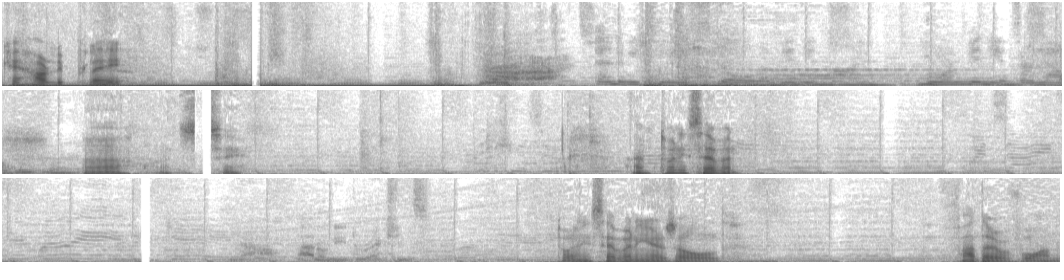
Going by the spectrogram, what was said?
Can hardly play. Enemy team stole a minion mine. Your minions are now weaker. Uh, let's see. I'm 27. No, I don't need directions. 27 years old. Father of one.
